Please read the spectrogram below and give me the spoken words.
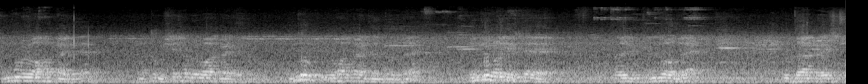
ಹಿಂದೂ ಮತ್ತು ವಿಶೇಷ ಇದೆ. ಹಿಂದೂ ವಿವಾಹ ಕಾಯ್ದೆ ಅಂತಂದರೆ ಹಿಂದೂಗಳಿಗೆ ಅದರಲ್ಲಿ ಹಿಂದೂ ಅಂದರೆ ಬುದ್ಧ, ಕ್ರೈಸ್ತ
